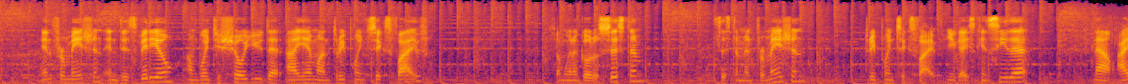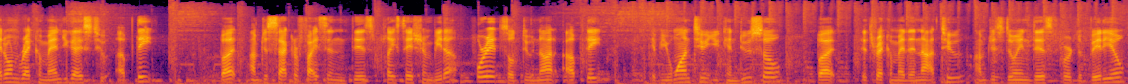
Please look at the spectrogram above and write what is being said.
information in this video, I'm going to show you that I am on 3.65. So I'm going to go to System, system information 3.65 you guys can see that now I don't recommend you guys to update but I'm just sacrificing this PlayStation Vita for it so do not update. If you want to you can do so but it's recommended not to. I'm just doing this for the video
